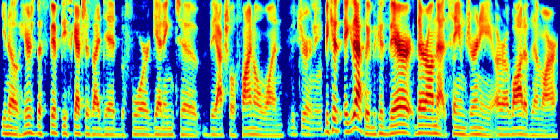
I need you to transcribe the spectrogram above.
you know here's the 50 sketches I did before getting to the actual final one The journey. because exactly because they're they're on that same journey or a lot of them are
